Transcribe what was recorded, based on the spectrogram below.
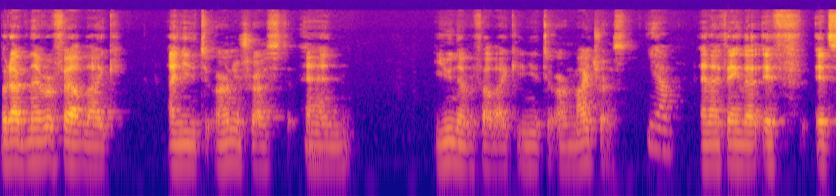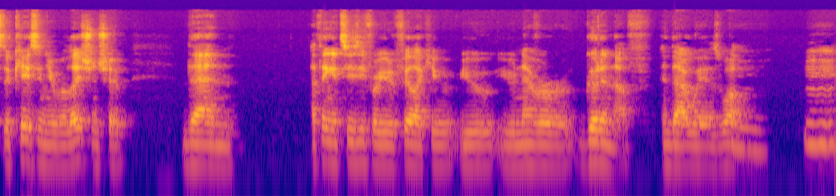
But I've never felt like I needed to earn your trust, and you never felt like you needed to earn my trust. Yeah. And I think that if it's the case in your relationship, then I think it's easy for you to feel like you you you're never good enough in that way as well. hmm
